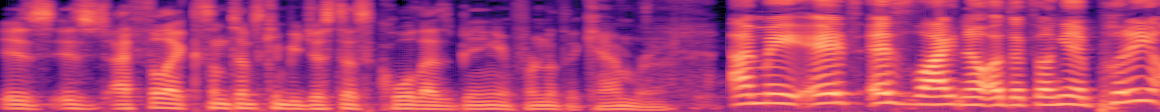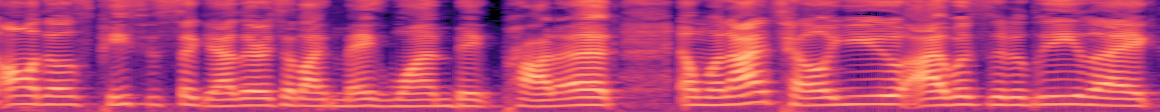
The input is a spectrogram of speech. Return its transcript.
is is I feel like sometimes can be just as cool as being in front of the camera. I mean, it's it's like no other feeling. And putting all those pieces together to like make one big product. And when I tell you, I was literally like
